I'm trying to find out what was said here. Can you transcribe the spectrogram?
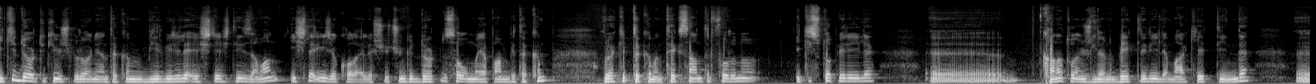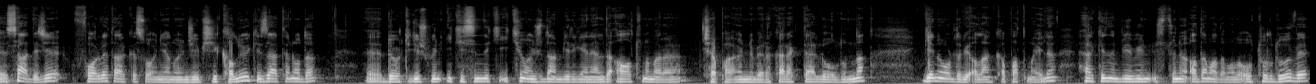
2-4-2-3-1 oynayan takım birbiriyle eşleştiği zaman işler iyice kolaylaşıyor. Çünkü dörtlü savunma yapan bir takım rakip takımın tek santrforunu iki stoperiyle e, kanat oyuncularını bekleriyle marke ettiğinde e, sadece forvet arkası oynayan oyuncuya bir şey kalıyor ki zaten o da 4-2-3-1'in ikisindeki iki oyuncudan biri genelde 6 numara çapa ön libero karakterli olduğundan Gene orada bir alan kapatmayla herkesin birbirinin üstüne adam adama da oturduğu ve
